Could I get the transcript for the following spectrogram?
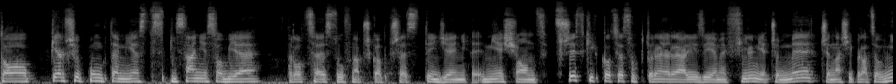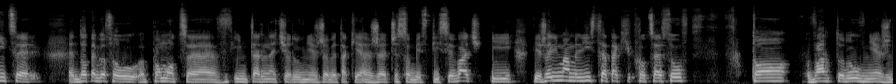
to pierwszym punktem jest spisanie sobie procesów, na przykład przez tydzień, miesiąc, wszystkich procesów, które realizujemy w filmie, czy my, czy nasi pracownicy. Do tego są pomoce w internecie również, żeby takie rzeczy sobie spisywać. I jeżeli mamy listę takich procesów, to warto również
